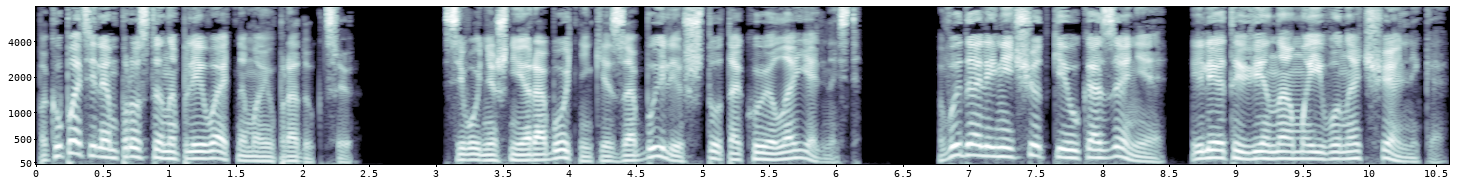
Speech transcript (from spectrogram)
Покупателям просто наплевать на мою продукцию. Сегодняшние работники забыли, что такое лояльность. Вы дали нечеткие указания, или это вина моего начальника.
